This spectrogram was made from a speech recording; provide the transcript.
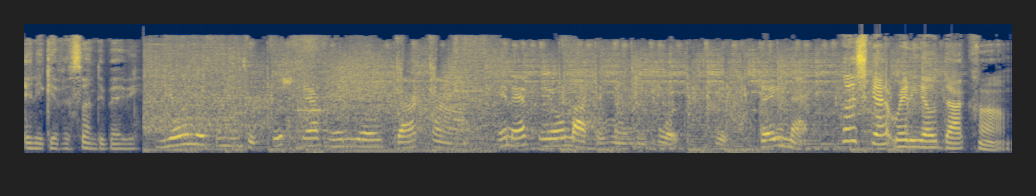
Any given Sunday, baby. You're listening to PushGapRadio.com NFL Locker Room Report with Jay Mack. PushGapRadio.com.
